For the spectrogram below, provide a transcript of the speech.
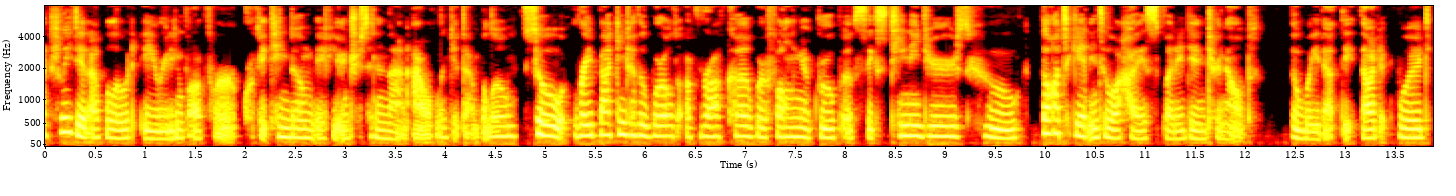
actually did upload a reading vlog for Crooked Kingdom. If you're interested in that, I will link it down below. So right back into the world of Ravka, we're following a group of six teenagers who thought to get into a heist, but it didn't turn out the way that they thought it would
